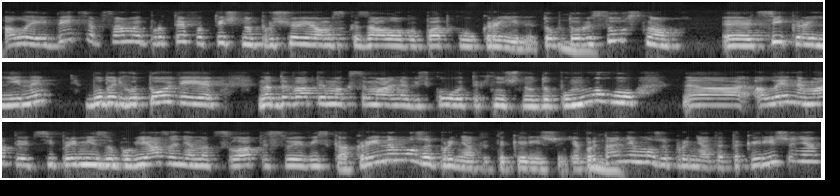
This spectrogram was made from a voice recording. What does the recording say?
Але йдеться саме про те, фактично про що я вам сказала у випадку України. Тобто, ресурсно е, ці країни. Будуть готові надавати максимальну військову технічну допомогу, е, але не мати ці прямі зобов'язання надсилати свої війська. Країна може прийняти таке рішення. Британія може прийняти таке рішення,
